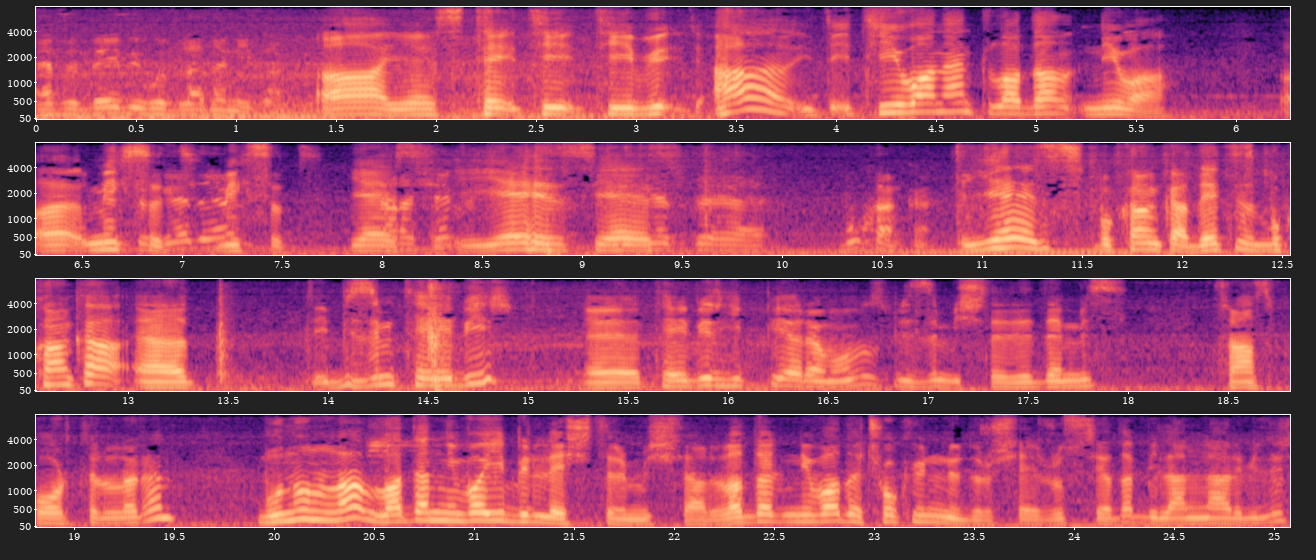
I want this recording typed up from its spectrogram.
have a baby with Lada Niva. Ah, yes. T T T Ah, T1 and Lada Niva. Uh, mixed, together, mixed. Yes, Karashek. yes, yes. get uh, Bukhanka. Yes, bu kanka. That is bu kanka. e, bizim T1 e, T1 hippie aramamız bizim işte dedemiz transporterların bununla Lada Niva'yı birleştirmişler. Lada Niva da çok ünlüdür şey Rusya'da bilenler bilir.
